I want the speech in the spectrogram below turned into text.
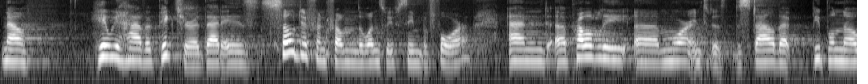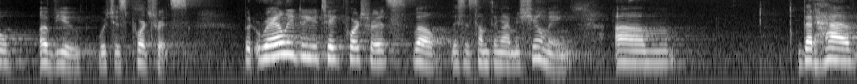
Now, here we have a picture that is so different from the ones we've seen before, and uh, probably uh, more into the, the, style that people know of you, which is portraits. But rarely do you take portraits, well, this is something I'm assuming, um, that have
